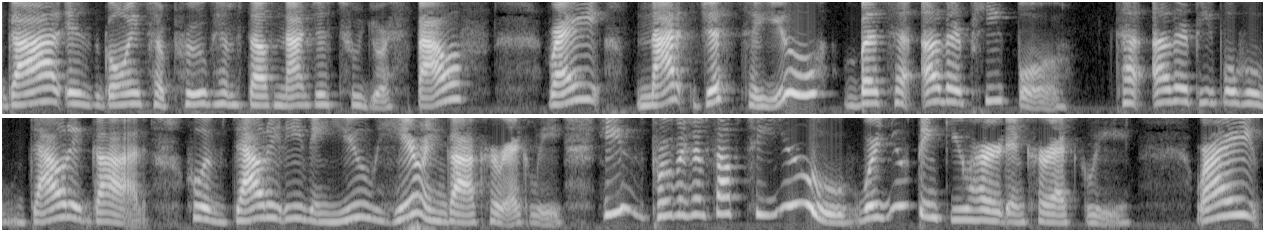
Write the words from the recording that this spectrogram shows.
God is going to prove himself not just to your spouse, right? Not just to you, but to other people to other people who doubted God, who have doubted even you hearing God correctly. He's proven himself to you where you think you heard incorrectly, right?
